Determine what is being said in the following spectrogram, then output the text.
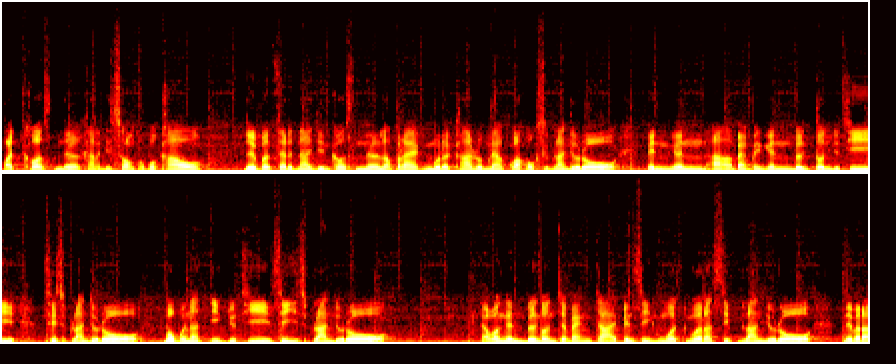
ปัดข้อเสนอครั้งที่ 2 ของพวกเขา โดยบาร์เซโลนายื่นข้อเสนอรอบแรกมูลค่ารวมแล้วกว่า 60 ล้านยูโร เป็นเงินแบ่งเป็นเงินเบื้องต้นอยู่ที่ 40 ล้านยูโร บวกโบนัสอีกอยู่ที่ 40 ล้านยูโร แต่ว่าเงินเบื้องต้นจะแบ่งจ่ายเป็น4งวดงวดละ 10 ล้านยูโร ในเวลา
